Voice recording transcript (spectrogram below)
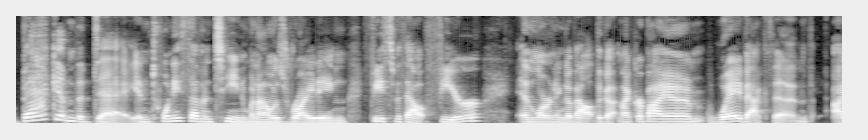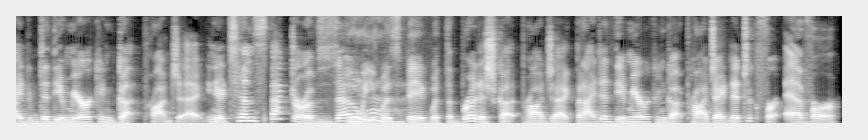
back in the day in 2017 when I was writing Feast Without Fear and learning about the gut microbiome way back then. I did the American Gut Project. You know, Tim Spector of Zoe Yeah. was big with the British Gut Project, but I did the American Gut Project and it took forever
